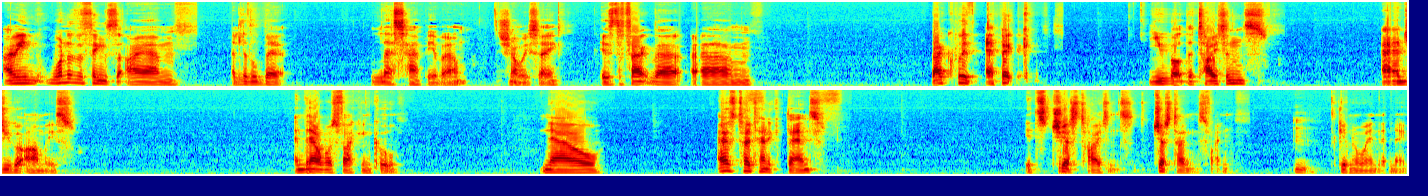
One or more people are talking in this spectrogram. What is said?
I mean, one of the things that I am a little bit less happy about, shall we say, is the fact that um, back with Epic, you got the Titans and you got armies. And that was fucking cool. Now, as Titanic stands, it's just Titans. Just Titans fine. Mm. It's given away in their name.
